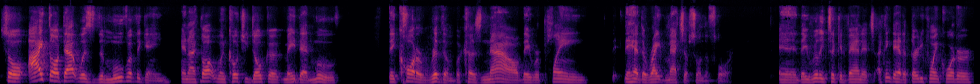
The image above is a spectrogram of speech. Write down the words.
So I thought that was the move of the game. And I thought when Coach Udoka made that move, they caught a rhythm because now they were playing, they had the right matchups on the floor. And they really took advantage. I think they had a 30 point quarter,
